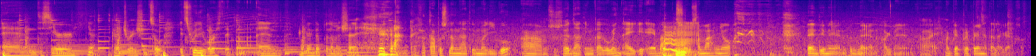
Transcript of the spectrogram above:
And this year, yeah, graduation. So, it's really worth it. And maganda pa naman siya eh. Kakatapos lang natin maligo. Um, susunod natin gagawin ay i-eba. So, samahan nyo. Lenti na yan. Huwag na yan. Huwag na yan. Okay, magpe-prepare na talaga ako.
